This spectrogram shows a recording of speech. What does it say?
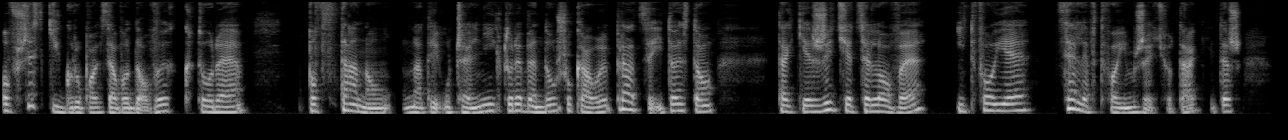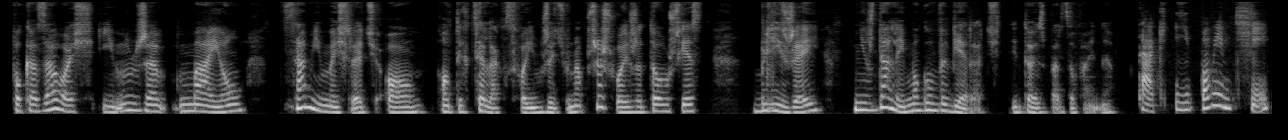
o wszystkich grupach zawodowych, które powstaną na tej uczelni i które będą szukały pracy. I to jest to takie życie celowe, i Twoje cele w Twoim życiu, tak? I też pokazałaś im, że mają sami myśleć o, o tych celach w swoim życiu na przyszłość, że to już jest bliżej niż dalej, mogą wybierać. I to jest bardzo fajne. Tak, i powiem Ci,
